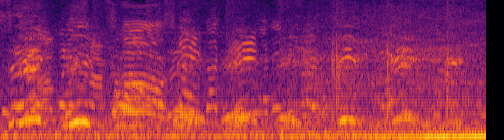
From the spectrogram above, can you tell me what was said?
Sieg, Sieg, Sieg, Sieg, Sieg, Sieg,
